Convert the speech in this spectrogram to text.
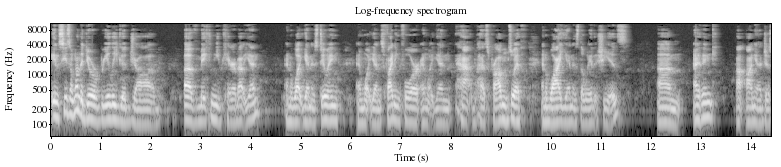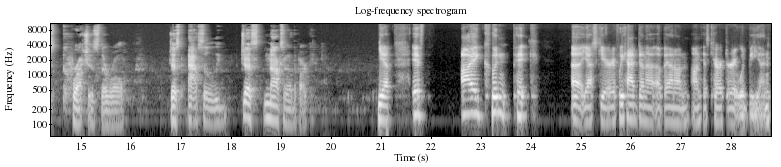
in season one they do a really good job of making you care about Yen and what Yen is doing and what Yen's fighting for and what Yen ha- has problems with and why Yen is the way that she is. Um, I think uh, Anya just crushes the role, just absolutely, just knocks it out of the park. Yeah, if I couldn't pick uh, Yaskier, if we had done a, a ban on on his character, it would be in.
